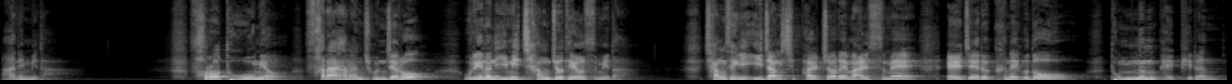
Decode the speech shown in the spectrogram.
아닙니다. 서로 도우며 살아야 하는 존재로 우리는 이미 창조되었습니다. 창세기 2장 18절의 말씀에 에제르 크네그도 돕는 배필은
